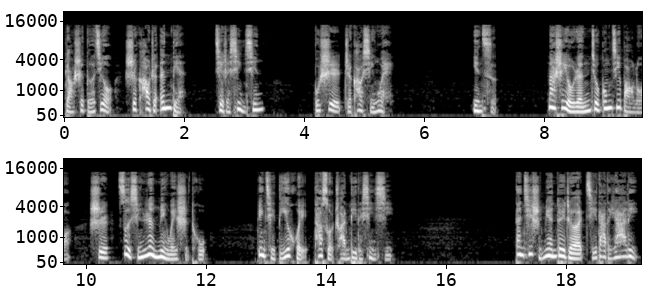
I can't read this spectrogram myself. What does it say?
表示得救是靠着恩典，借着信心，不是只靠行为。因此，那时有人就攻击保罗是自行任命为使徒。并且诋毁他所传递的信息，但即使面对着极大的压力，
